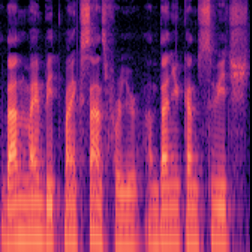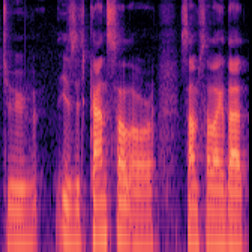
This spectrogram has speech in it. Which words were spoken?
then maybe it makes sense for you. And then you can switch to is it cancel or something like that.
